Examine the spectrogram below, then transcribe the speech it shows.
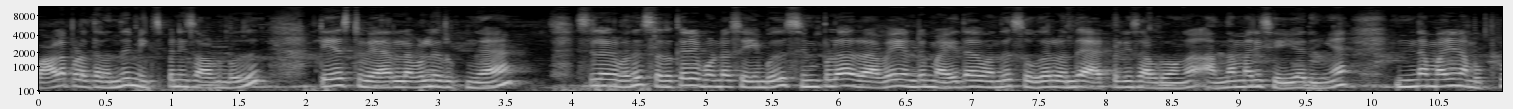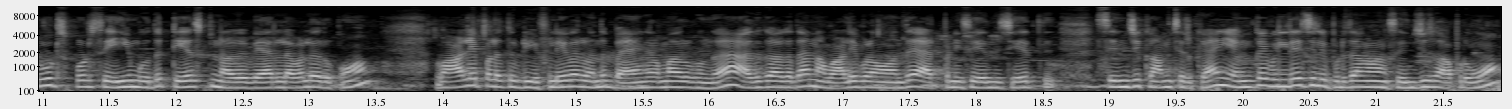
வாழைப்பழத்தை வந்து மிக்ஸ் பண்ணி சாப்பிடும்போது டேஸ்ட் வேறு லெவலில் இருக்குங்க. சிலர் வந்து சர்க்கரை போண்டா செய்யும்போது சிம்பிளாக ரவை அண்டு மைதா வந்து சுகர் வந்து ஆட் பண்ணி சாப்பிடுவாங்க. அந்த மாதிரி செய்யாதீங்க. இந்த மாதிரி நம்ம ஃப்ரூட்ஸ் போட்டு செய்யும்போது டேஸ்ட் நல்ல வேறு லெவலில் இருக்கும். வாழைப்பழத்துடைய ஃப்ளேவர் வந்து பயங்கரமாக இருக்குங்க. அதுக்காக தான் நான் வாழைப்பழம் வந்து ஆட் பண்ணி சேர்ந்து சேர்த்து செஞ்சு காமிச்சிருக்கேன். எங்கள் வில்லேஜில் இப்படி தான் நாங்கள் செஞ்சு சாப்பிடுவோம்.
